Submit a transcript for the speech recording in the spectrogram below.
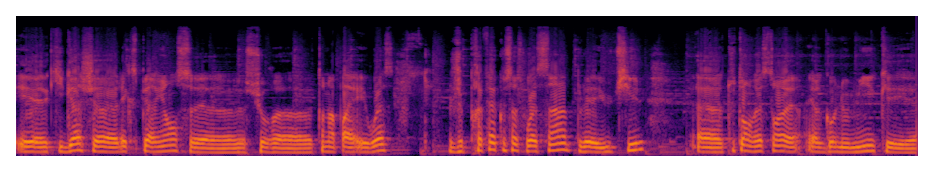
et qui gâchent euh, l'expérience sur ton appareil iOS. Je préfère que ça soit simple et utile, tout en restant ergonomique et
